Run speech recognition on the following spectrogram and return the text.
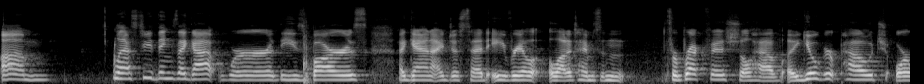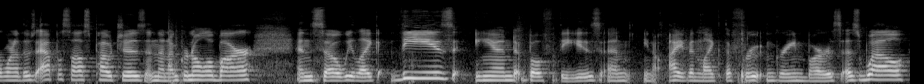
Um, last two things I got were these bars. Again, I just said Avery a lot of times in for breakfast, she'll have a yogurt pouch or one of those applesauce pouches and then a granola bar. And so we like these and both of these. And, you know, I even like the fruit and grain bars as well.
